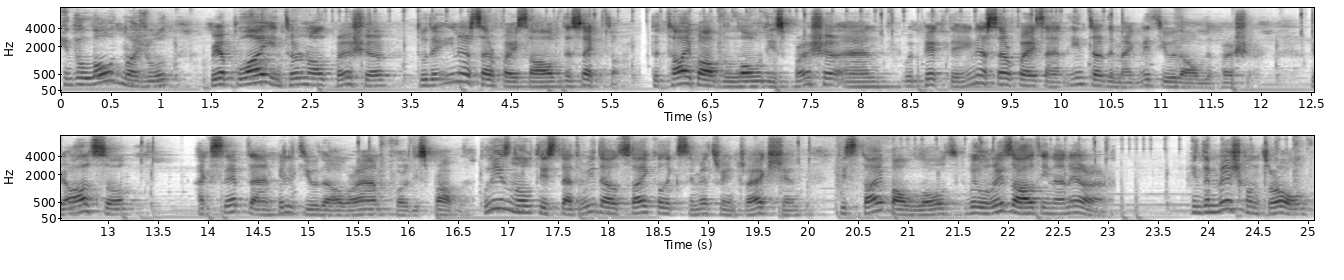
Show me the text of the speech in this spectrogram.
In the load module, we apply internal pressure to the inner surface of the sector. The type of the load is pressure and we pick the inner surface and enter the magnitude of the pressure. We also accept the amplitude of ramp for this problem. Please notice that without cyclic symmetry interaction, this type of loads will result in an error. In the mesh control,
